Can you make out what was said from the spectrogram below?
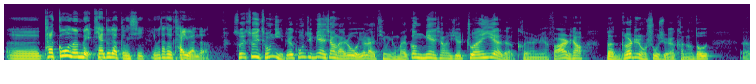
呃，它的功能每天都在更新，因为它是开源的。所以，所以从你这个工具面向来说，我越来越听明白，更面向一些专业的科研人员，反而你像本科这种数学可能都。呃，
